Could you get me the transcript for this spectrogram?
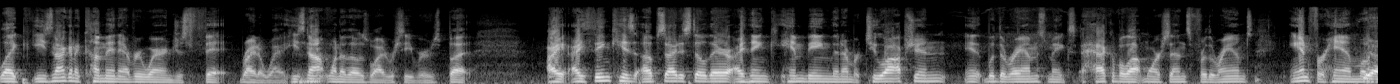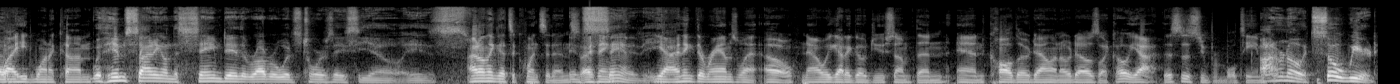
like he's not going to come in everywhere and just fit right away. He's mm-hmm. not one of those wide receivers, but I I think his upside is still there. I think him being the number 2 option with the Rams makes a heck of a lot more sense for the Rams and for him of Yeah. why he'd want to come. With him signing on the same day that Robert Woods tore his ACL is I don't think that's a coincidence. I Insanity. think, yeah, I think the Rams went, oh, now we got to go do something, and called Odell, and Odell's like, oh yeah, this is a Super Bowl team. I don't know. It's so weird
